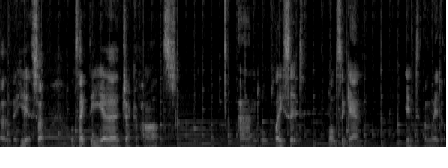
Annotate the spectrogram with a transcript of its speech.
over here. So we'll take the uh, Jack of Hearts and we'll place it once again into the middle.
